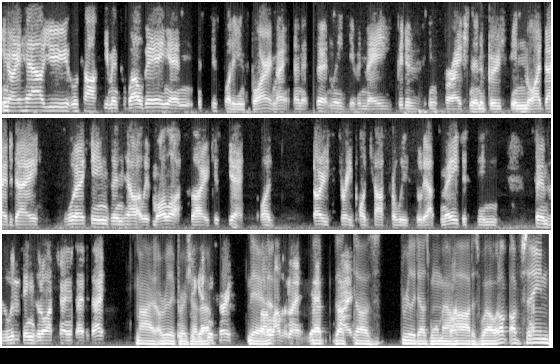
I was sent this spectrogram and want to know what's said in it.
you know, how you look after your mental well-being and it's just bloody inspiring, mate. And it's certainly given me a bit of inspiration and a boost in my day-to-day workings and how I live my life. So just, yeah, I, those three podcasts probably stood out to me just in terms of the little things that I've changed day to day. Mate, I really appreciate that. Yeah, I that- love it, mate. Yeah. That that Mate. does really does warm our heart as well. And I've, I've seen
